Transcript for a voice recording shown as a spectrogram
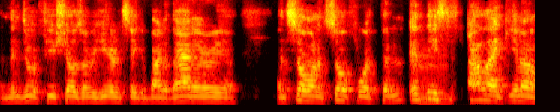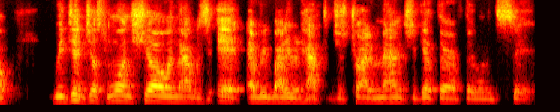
and then do a few shows over here and say goodbye to that area and so on and so forth, then at mm. least it's not like, you know, we did just one show and that was it. Everybody would have to just try to manage to get there if they wanted to see it.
